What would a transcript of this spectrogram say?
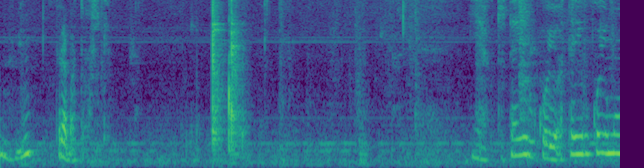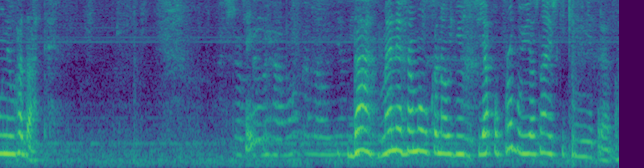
Угу. Треба трошки. Як то тією рукою, а тією рукою мов не вгадати. Що, в Це- тебе грамовка на одній? Да, в мене грамовка на одній руці. Я попробую, я знаю, скільки мені треба.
